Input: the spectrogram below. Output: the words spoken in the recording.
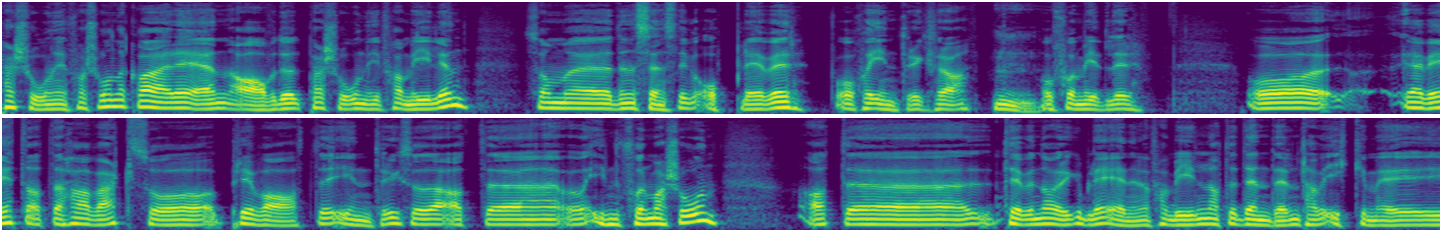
personlig informasjon. Det kan være en avdød person i familien som eh, den sensitive opplever og får inntrykk fra, og formidler. Og jeg vet at det har vært så private inntrykk så at, eh, og informasjon at uh, TV Norge ble enig med familien at den delen tar vi ikke med i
